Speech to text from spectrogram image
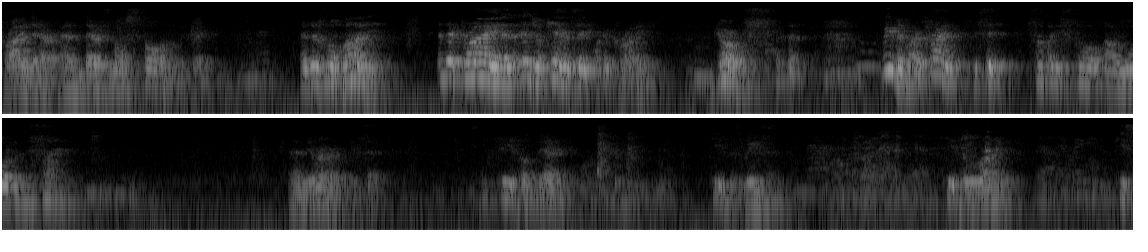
cry there, and there is no stone on the grave. And there's no body. And they're crying, and the angel came and said, Why are you crying? Girls. Women, are you crying? He said, Somebody stole our Lord and Messiah. And you remember what he said. He is not there anymore. He is risen. He's alive. He's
